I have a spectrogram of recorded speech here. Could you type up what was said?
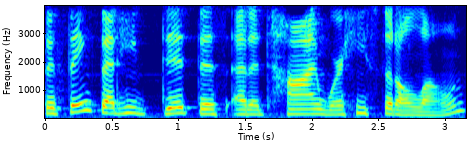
to think that he did this at a time where he stood alone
